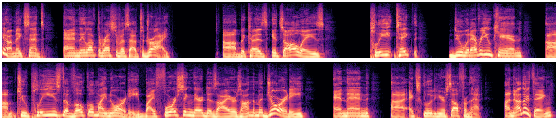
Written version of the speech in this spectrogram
you know it makes sense. And they left the rest of us out to dry uh, because it's always please take do whatever you can um, to please the vocal minority by forcing their desires on the majority and then uh, excluding yourself from that. Another thing,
